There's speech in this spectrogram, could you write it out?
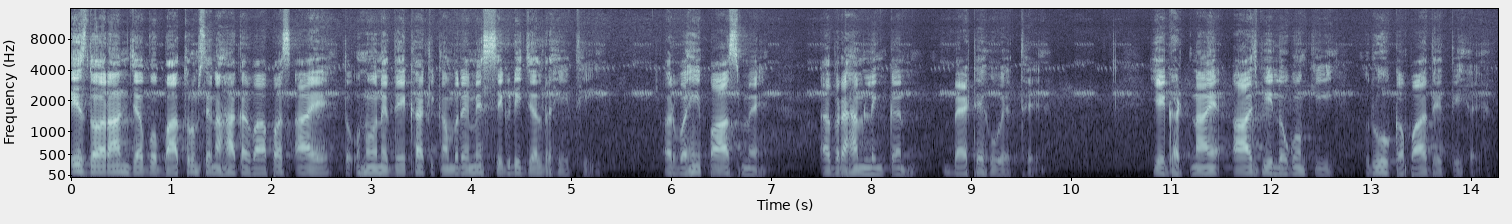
इस दौरान जब वो बाथरूम से नहाकर वापस आए तो उन्होंने देखा कि कमरे में सिगड़ी जल रही थी और वहीं पास में अब्राहम लिंकन बैठे हुए थे। ये घटनाएँ आज भी लोगों की रूह कपा देती है।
